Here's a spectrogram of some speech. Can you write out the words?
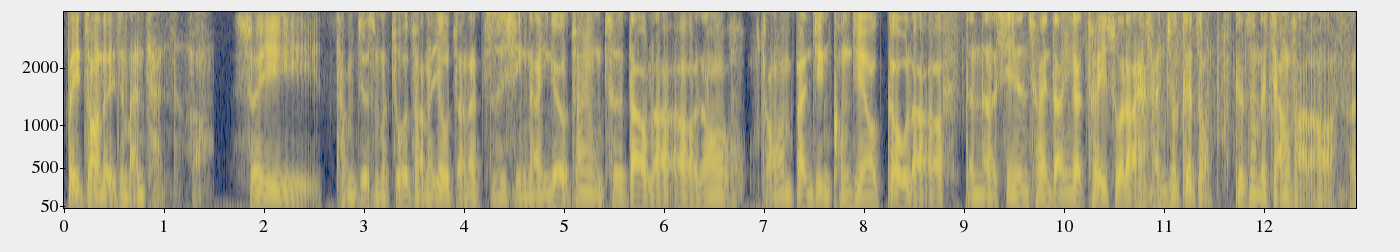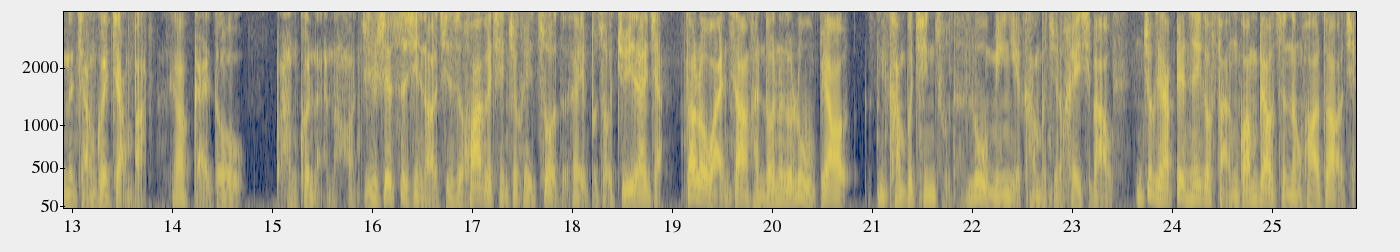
被撞的也是蛮惨的啊、哦。所以他们就什么左转了、右转了、直行了，应该有专用车道啦，哦，然后转弯半径空间要够了哦，等等，行人穿越道应该退缩了，哎，反正就各种各种的讲法了哈、哦。反正讲归讲吧，要改都。很困难的哈，有些事情哦，其实花个钱就可以做的，他也不做。举例来讲，到了晚上，很多那个路标你看不清楚的，路名也看不清楚，黑漆八五，你就给它变成一个反光标志，能花多少钱？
